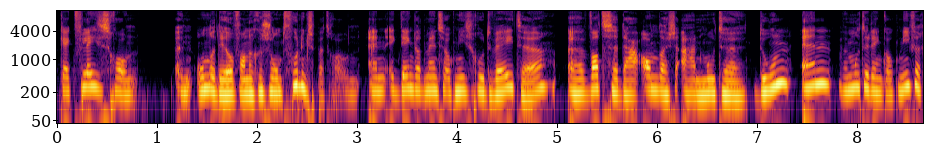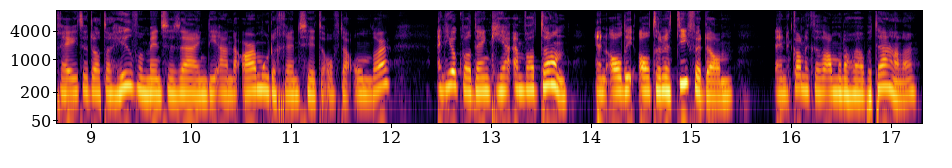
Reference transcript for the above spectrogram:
kijk, vlees is gewoon een onderdeel van een gezond voedingspatroon. En ik denk dat mensen ook niet zo goed weten uh, wat ze daar anders aan moeten doen. En we moeten denk ik ook niet vergeten dat er heel veel mensen zijn die aan de armoedegrens zitten of daaronder. En die ook wel denken, ja, en wat dan? En al die alternatieven dan? En kan ik dat allemaal nog wel betalen?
